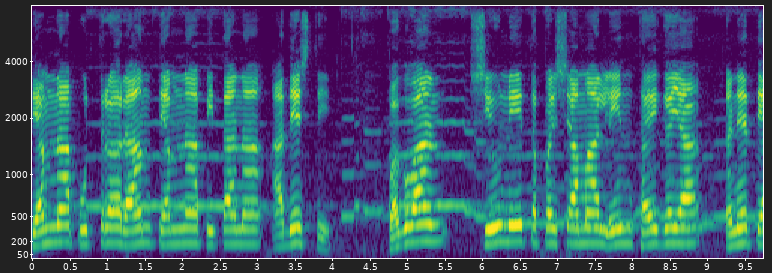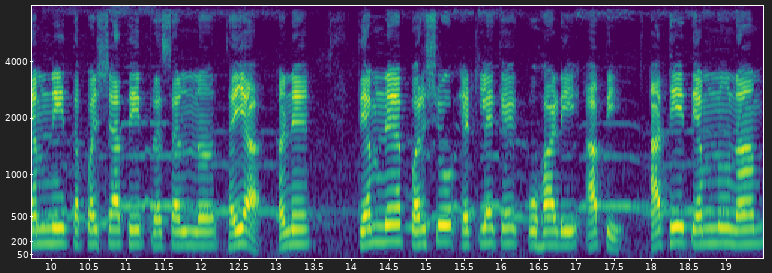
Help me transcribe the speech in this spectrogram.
તેમના પુત્ર રામ તેમના પિતાના આદેશથી ભગવાન શિવની તપસ્યામાં લીન થઈ ગયા. અને તેમની તપસ્યાથી પ્રસન્ન થયા અને તેમને પરશુ એટલે કે કુહાડી આપી. આથી તેમનું નામ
